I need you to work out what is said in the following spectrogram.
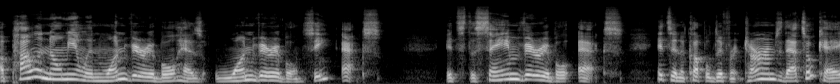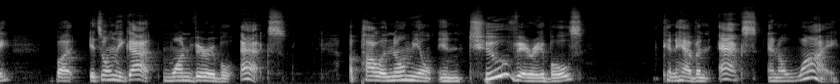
A polynomial in one variable has one variable, see, x. It's the same variable x. It's in a couple different terms, that's okay, but it's only got one variable x. A polynomial in two variables can have an x and a y,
